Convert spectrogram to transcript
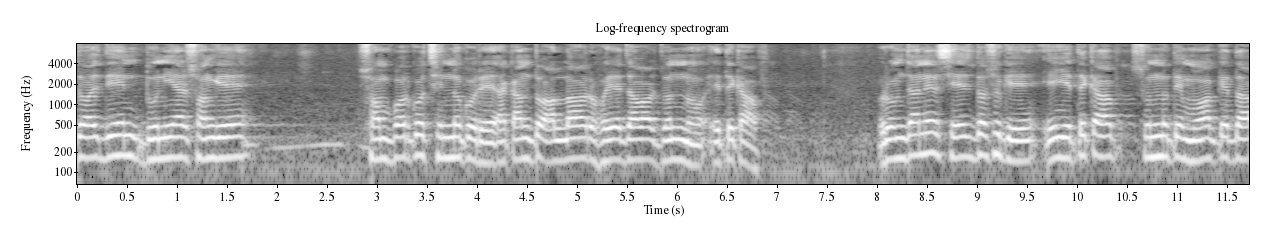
দশ দিন দুনিয়ার সঙ্গে সম্পর্ক ছিন্ন করে একান্ত আল্লাহর হয়ে যাওয়ার জন্য এতেকাফ। রমজানের শেষ দশকে এই এতেকাফ শূন্যতে মোয়াক্কেতা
